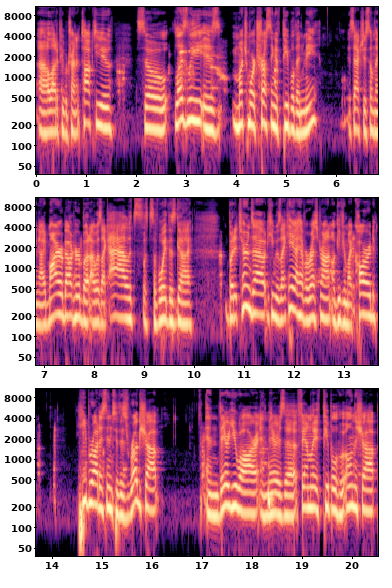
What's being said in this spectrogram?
Uh, a lot of people are trying to talk to you. So Leslie is much more trusting of people than me. It's actually something I admire about her, but I was like, ah, let's let's avoid this guy. But it turns out he was like, hey, I have a restaurant. I'll give you my card. He brought us into this rug shop, and there you are. And there's a family of people who own the shop.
